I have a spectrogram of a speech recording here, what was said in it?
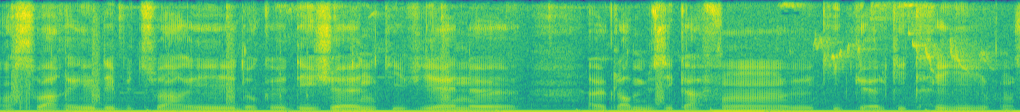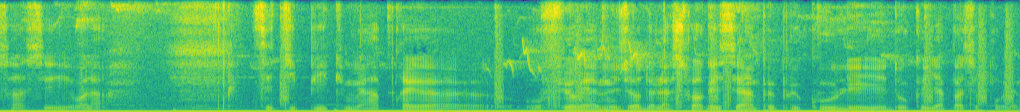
en soirée, début de soirée, donc euh, des jeunes qui viennent avec leur musique à fond, qui gueulent, qui crient, bon ça c'est voilà. C'est typique, mais après, au fur et à mesure de la soirée, c'est un peu plus cool et donc il n'y a pas ce problème.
